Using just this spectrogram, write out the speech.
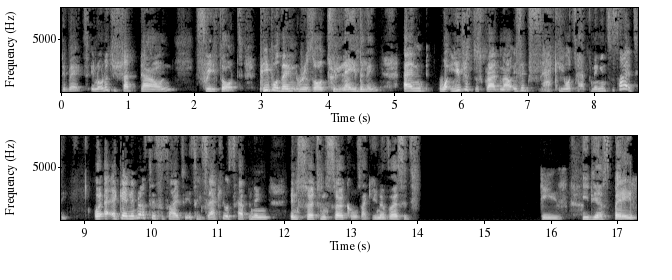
debate, in order to shut down free thought, people then resort to labeling. And what you've just described now is exactly what's happening in society. Or again, let me not say society, it's exactly what's happening in certain circles like universities media space,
